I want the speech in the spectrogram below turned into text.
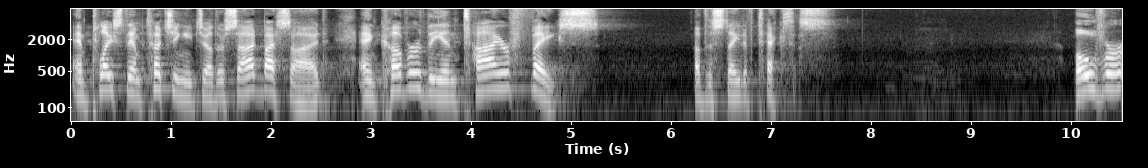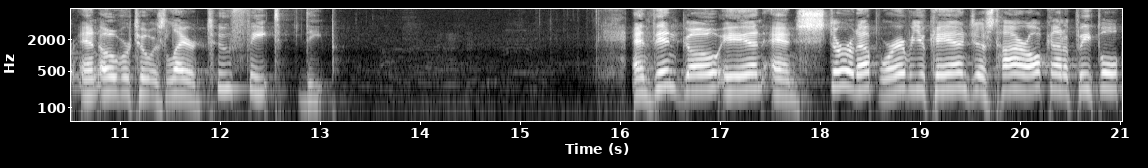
and place them touching each other side by side and cover the entire face of the state of Texas over and over till it was layered two feet deep. And then go in and stir it up wherever you can. Just hire all kind of people.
